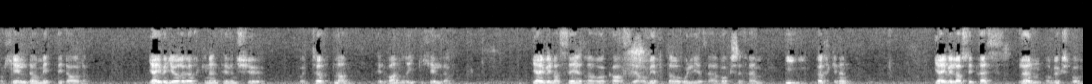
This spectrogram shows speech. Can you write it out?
og kilder midt i daler. Jeg vil gjøre ørkenen til en sjø og et tørt land til vannrike kilder. Jeg vil la sedrer og akasier og myrter og oljetrær vokse frem i ørkenen. Jeg vil la sypress, lønn og buksbom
